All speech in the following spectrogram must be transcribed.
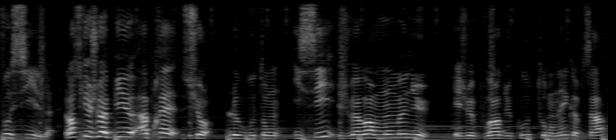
fossiles. Lorsque je vais appuyer après sur le bouton ici, je vais avoir mon menu et je vais pouvoir du coup tourner comme ça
